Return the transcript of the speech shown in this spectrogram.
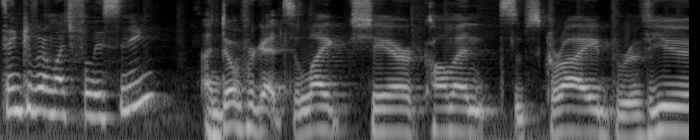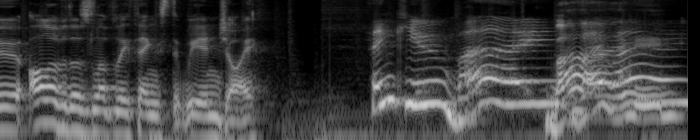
Thank you very much for listening. And don't forget to like, share, comment, subscribe, review, all of those lovely things that we enjoy. Thank you. Bye. Bye. Bye.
